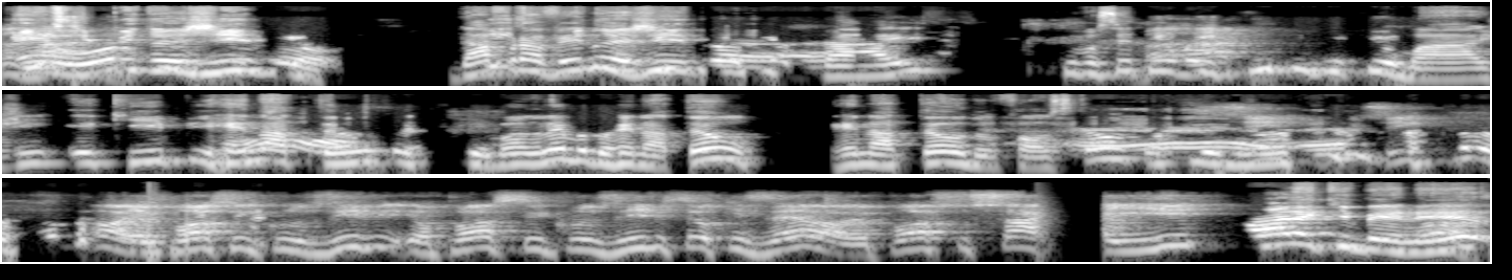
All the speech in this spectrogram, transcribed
Príncipe do Egito. Dá para ver no vídeo atrás que você tem uma equipe de filmagem, equipe, Renatão tá filmando. Lembra do Renatão? Renatão do Faustão? Tá é, sim. Ó, eu posso, inclusive, eu posso, inclusive, se eu quiser, ó, eu posso sair. Olha que beleza!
